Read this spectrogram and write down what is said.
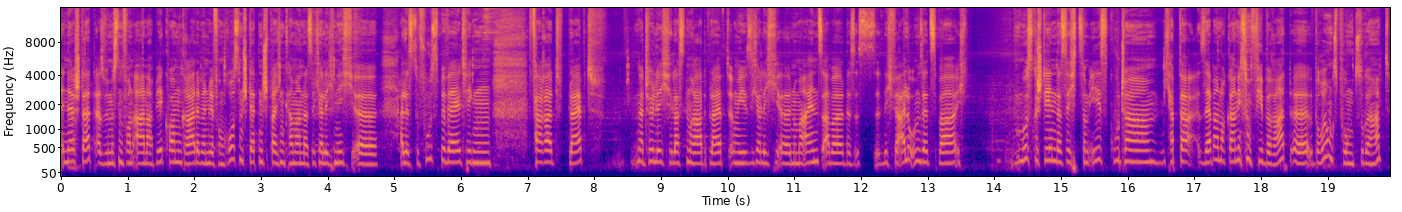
in der Stadt. Also wir müssen von A nach B kommen. Gerade wenn wir von großen Städten sprechen, kann man das sicherlich nicht äh, alles zu Fuß bewältigen. Fahrrad bleibt natürlich, Lastenrad bleibt irgendwie sicherlich äh, Nummer eins, aber das ist nicht für alle umsetzbar. Ich muss gestehen, dass ich zum E-Scooter, ich habe da selber noch gar nicht so viel Berat, äh, Berührungspunkt zu gehabt.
